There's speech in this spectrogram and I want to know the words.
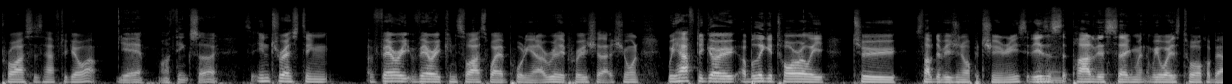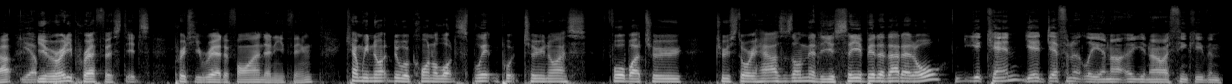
prices have to go up. Yeah, I think so. It's an interesting, a very, very concise way of putting it. I really appreciate that, Sean. We have to go obligatorily to subdivision opportunities. It is a part of this segment that we always talk about. Mm-hmm. Yep. You've already prefaced it's pretty rare to find anything. Can we not do a corner lot split and put two nice 4 by 2 two story houses on there? Do you see a bit of that at all? You can, yeah, definitely, and I, you know, I think even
